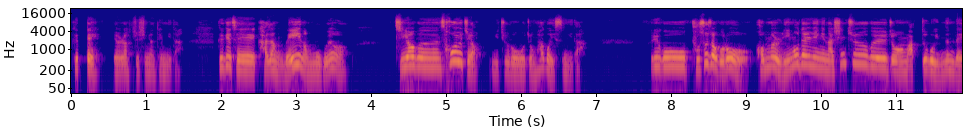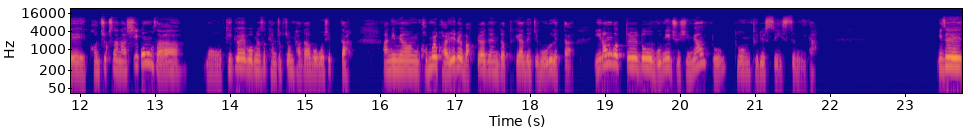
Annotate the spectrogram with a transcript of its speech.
그때 연락 주시면 됩니다. 그게 제 가장 메인 업무고요. 지역은 서울 지역 위주로 좀 하고 있습니다. 그리고 부수적으로 건물 리모델링이나 신축을 좀 앞두고 있는데 건축사나 시공사 뭐 비교해보면서 견적 좀 받아보고 싶다. 아니면 건물 관리를 맡겨야 되는데 어떻게 해야 될지 모르겠다. 이런 것들도 문의 주시면 또 도움 드릴 수 있습니다. 이제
